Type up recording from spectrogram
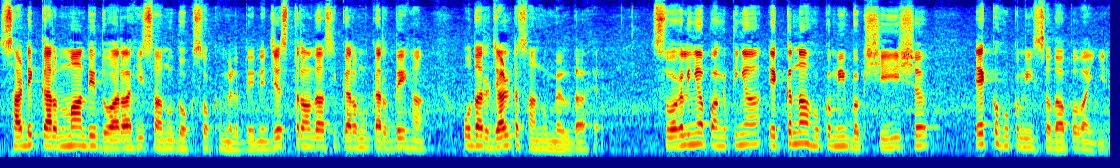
ਸਾਡੇ ਕਰਮਾਂ ਦੇ ਦੁਆਰਾ ਹੀ ਸਾਨੂੰ ਦੁੱਖ ਸੁੱਖ ਮਿਲਦੇ ਨੇ। ਜਿਸ ਤਰ੍ਹਾਂ ਦਾ ਅਸੀਂ ਕਰਮ ਕਰਦੇ ਹਾਂ, ਉਹਦਾ ਰਿਜ਼ਲਟ ਸਾਨੂੰ ਮਿਲਦਾ ਹੈ। ਸੋ ਅਗਲੀਆਂ ਪੰਕਤੀਆਂ, ਇੱਕ ਨਾ ਹੁਕਮੀ ਬਖਸ਼ੀਸ਼, ਇੱਕ ਹੁਕਮੀ ਸਦਾ ਭਵਾਈਆਂ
